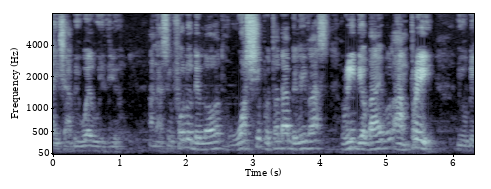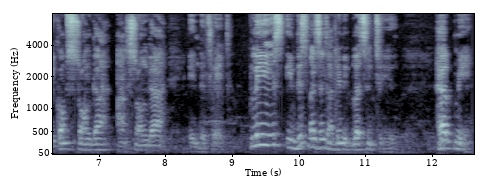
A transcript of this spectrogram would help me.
I shall be well with you. And as you follow the Lord, worship with other believers, read your Bible, and pray, you will become stronger and stronger in the faith. Please, if this message has been a blessing to you, help me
